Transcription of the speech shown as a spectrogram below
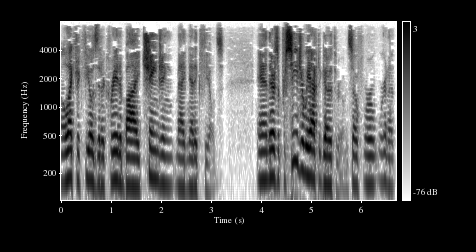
electric fields that are created by changing magnetic fields. And there's a procedure we have to go through. And so we're, we're going to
